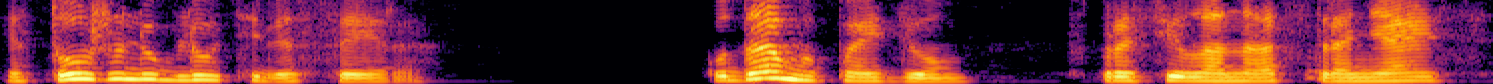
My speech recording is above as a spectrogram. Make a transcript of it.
Я тоже люблю тебя, Сэра". "Куда мы пойдем?» — спросила она, отстраняясь.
